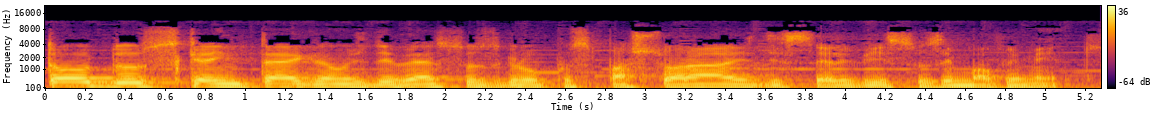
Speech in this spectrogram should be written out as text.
todos que integram os diversos grupos pastorais de serviços e movimentos,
